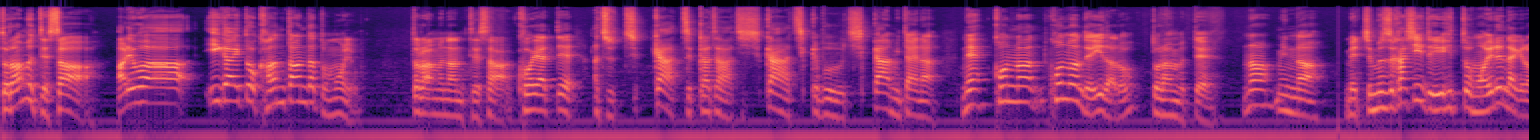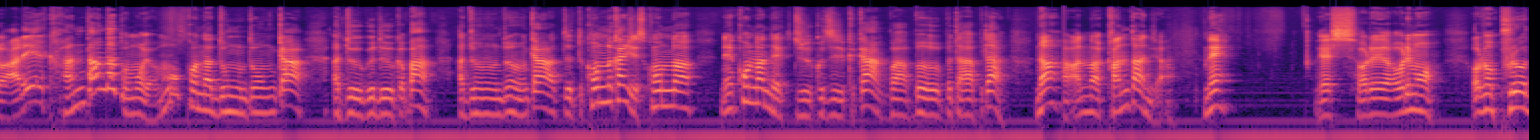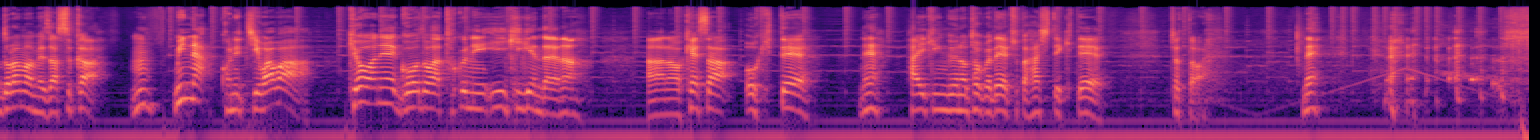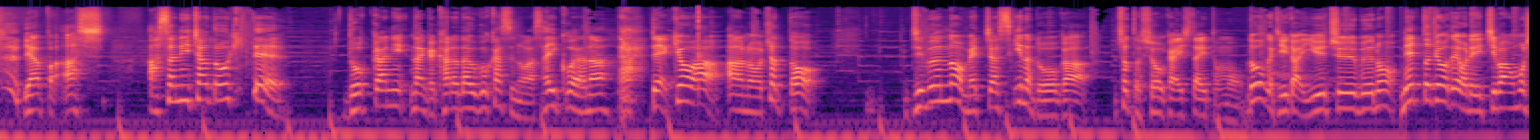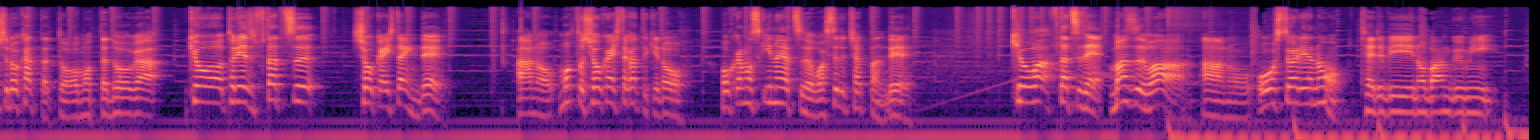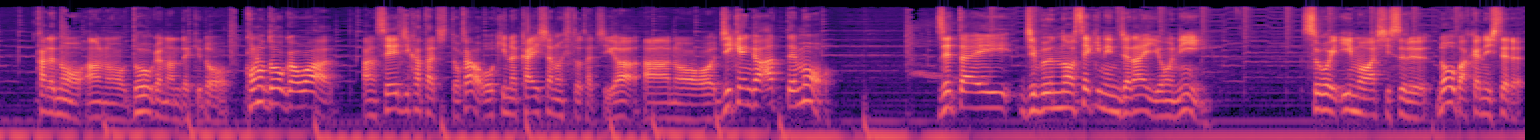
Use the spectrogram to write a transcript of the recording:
ドラムってさ、あれは意外と簡単だと思うよ。ドラムなんてさ、こうやって、あつちか、つかざ、ちか、ちかぶ、ちか、みたいな。ね、こんな、こんなんでいいだろ？ドラムって。な、みんな。めっちゃ難しいという人もいるんだけど、あれ簡単だと思うよ。もうこんなドゥンドゥンか、あドゥグドゥかば、あドゥンドゥンかってってこんな感じです。こんな、ね、こんなんで、ズクズクか、ば、ブー、ブタブタ。な、あんな簡単じゃん。ね。よし、俺、俺も、俺もプロドラマ目指すか。うん？みんな、こんにちはわ。今日はね、ゴードは特にいい機嫌だよな。あの、今朝起きて、ね、ハイキングのとこでちょっと走ってきて、ちょっと、ね。やっぱ朝、朝にちゃんと起きて、どっかになんか体動かすのは最高やな。で、今日は、あの、ちょっと、自分のめっちゃ好きな動画ちょっと紹介したいと思う。動画っていうか YouTube のネット上で俺一番面白かったと思った動画。今日とりあえず2つ紹介したいんであのもっと紹介したかったけど他の好きなやつ忘れちゃったんで今日は2つで。まずはあのオーストラリアのテレビの番組からのあの動画なんだけどこの動画はあの政治家たちとか大きな会社の人たちがあの事件があっても絶対自分の責任じゃないようにすごい言い回しするのをバカにしてる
